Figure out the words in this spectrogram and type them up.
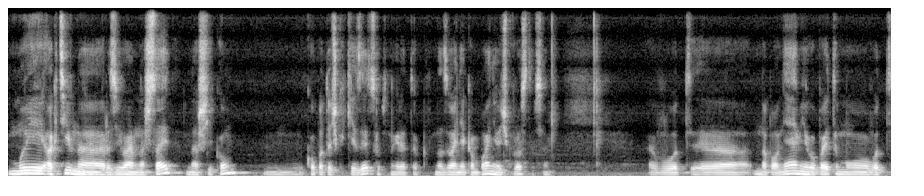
мы активно развиваем наш сайт, наш e-com, copa.kz, собственно говоря, только название компании, очень просто все. Вот, э, наполняем его, поэтому вот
